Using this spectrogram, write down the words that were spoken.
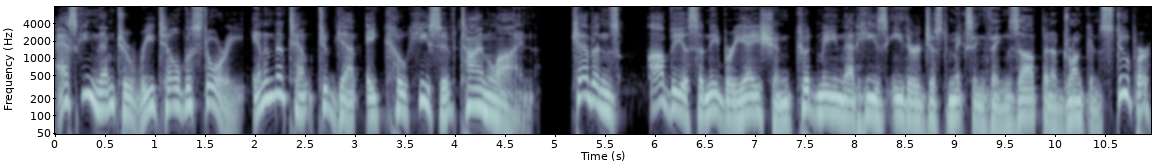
asking them to retell the story in an attempt to get a cohesive timeline. Kevin's obvious inebriation could mean that he's either just mixing things up in a drunken stupor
